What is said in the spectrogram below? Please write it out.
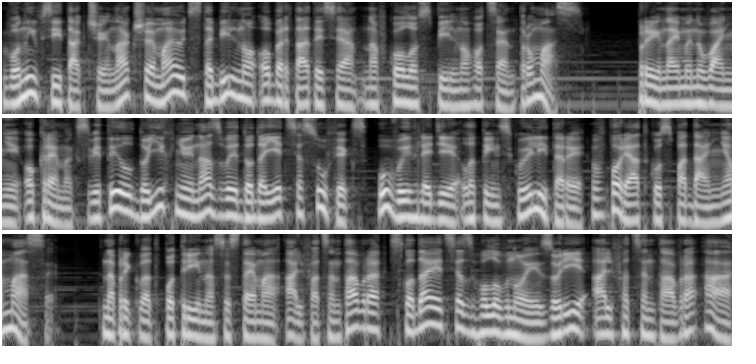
вони всі так чи інакше мають стабільно обертатися навколо спільного центру мас. При найменуванні окремих світил до їхньої назви додається суфікс у вигляді латинської літери в порядку спадання маси. Наприклад, потрійна система Альфа Центавра складається з головної зорі Альфа Центавра А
